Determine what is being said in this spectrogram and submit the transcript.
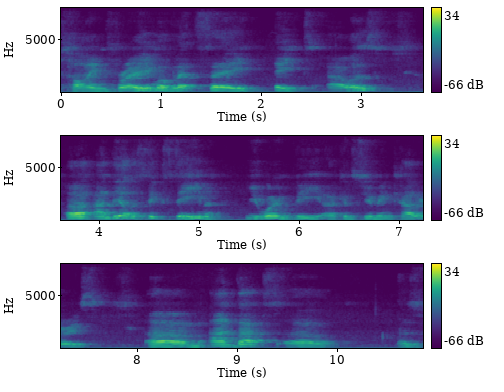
time frame of, let's say, eight hours. Uh, and the other 16, you won't be uh, consuming calories. Um, and that uh, has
